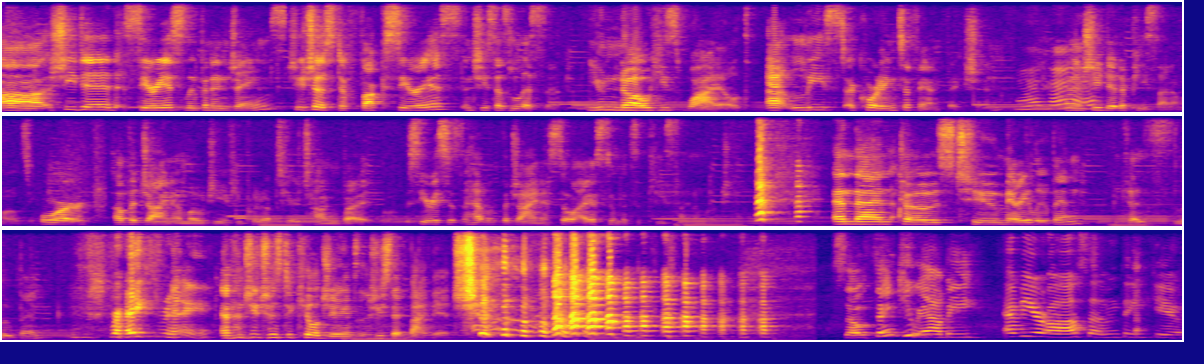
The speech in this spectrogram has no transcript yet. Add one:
Uh, she did Sirius, Lupin, and James. She chose to fuck Sirius, and she says, "Listen, you know he's wild, at least according to fanfiction." And then she did a peace sign emoji or a vagina emoji if you put it up to your tongue, but Sirius doesn't have a vagina, so I assume it's a peace sign emoji. and then chose to marry Lupin because Lupin. Right, right. And then she chose to kill James, and she said, "Bye, bitch." so thank you, Abby. Abby, you're awesome. Thank you.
